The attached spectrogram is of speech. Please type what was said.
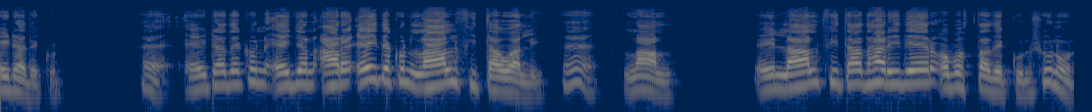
এইটা দেখুন। হ্যাঁ এইটা দেখুন এইজন আর এই দেখুন, লাল ফিতাওয়ালি। হ্যাঁ লাল। এই লাল ফিতাধারীদের অবস্থা দেখুন, শুনুন।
